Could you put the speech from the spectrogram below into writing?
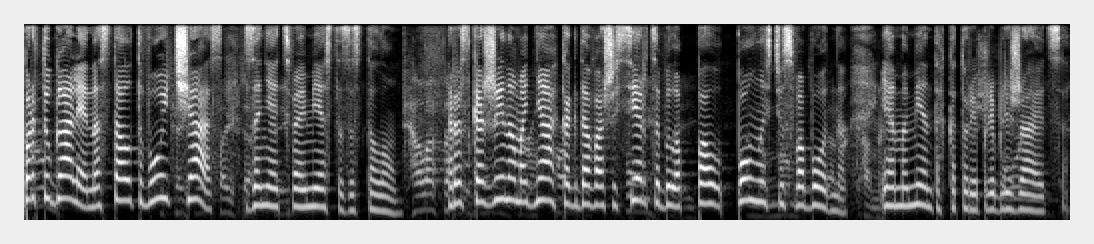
Португалия, настал твой час занять свое место за столом. Расскажи нам о днях, когда ваше сердце было пол полностью свободно, и о моментах, которые приближаются.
